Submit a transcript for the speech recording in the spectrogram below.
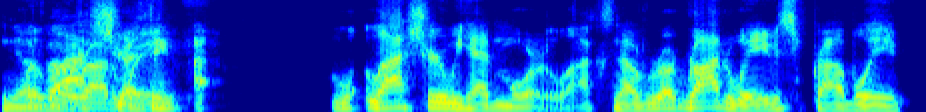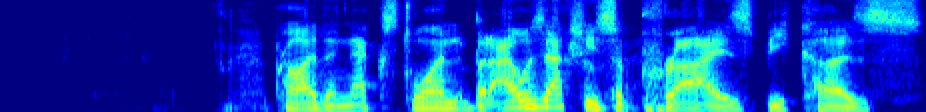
you know, last Rod year Wave? I think last year we had more locks. Now Rod Rod Wave's probably probably the next one, but I was actually surprised because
